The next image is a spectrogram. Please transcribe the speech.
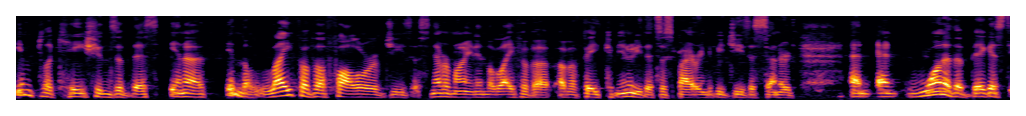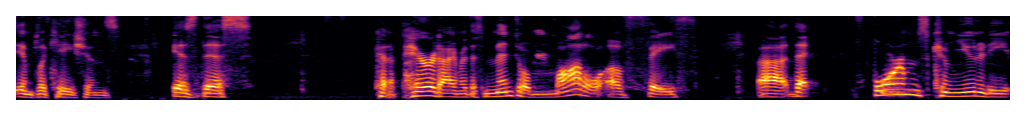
implications of this in a in the life of a follower of Jesus. Never mind in the life of a of a faith community that's aspiring to be Jesus centered, and and one of the biggest implications is this kind of paradigm or this mental model of faith uh, that forms community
